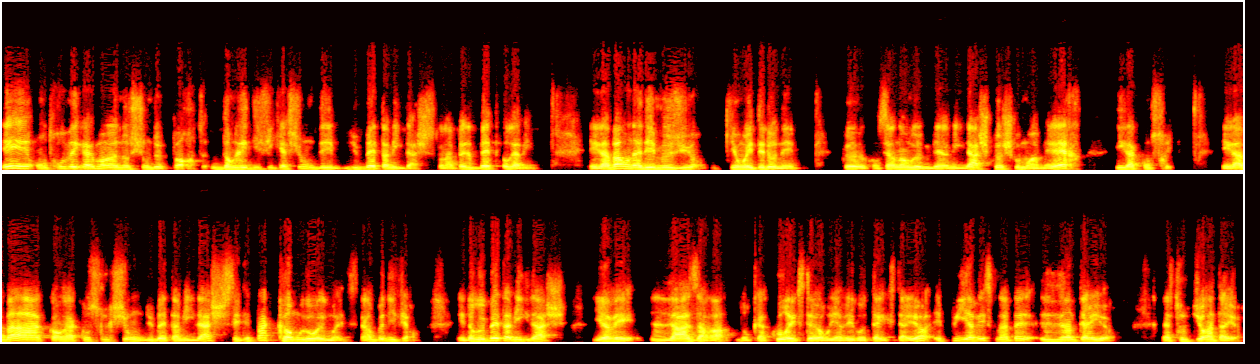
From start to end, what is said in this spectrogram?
Et on trouve également la notion de porte dans l'édification du Bet Amigdash, ce qu'on appelle Bet Olamim. Et là-bas, on a des mesures qui ont été données que, concernant le Bet Amigdash que Shlomo Améler, il a construit. Et là-bas, quand la construction du Bet Amigdash, ce n'était pas comme le Moed, c'était un peu différent. Et dans le Bet Amigdash, il y avait la Hazara, donc la cour extérieure où il y avait l'hôtel extérieur, et puis il y avait ce qu'on appelle l'intérieur, la structure intérieure.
